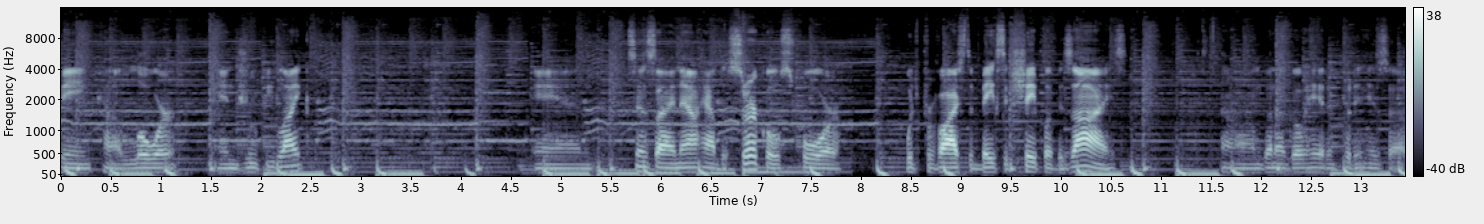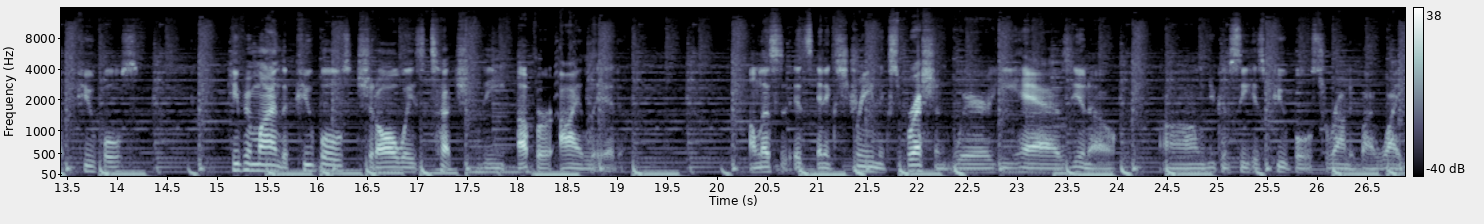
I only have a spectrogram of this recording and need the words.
being kind of lower and droopy like. And since I now have the circles for which provides the basic shape of his eyes, I'm going to go ahead and put in his uh, pupils. Keep in mind the pupils should always touch the upper eyelid unless it's an extreme expression where he has, you know, um, you can see his pupils surrounded by white.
